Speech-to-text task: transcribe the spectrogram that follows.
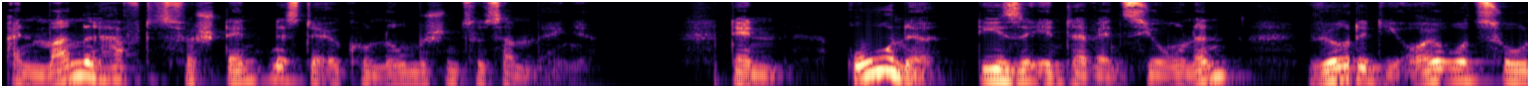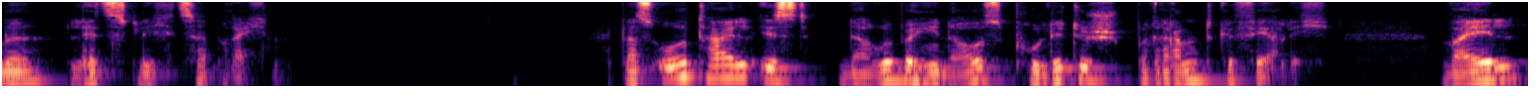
ein mangelhaftes Verständnis der ökonomischen Zusammenhänge. Denn ohne diese Interventionen würde die Eurozone letztlich zerbrechen. Das Urteil ist darüber hinaus politisch brandgefährlich, weil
